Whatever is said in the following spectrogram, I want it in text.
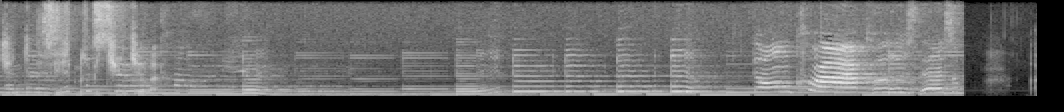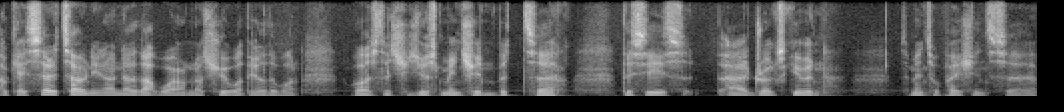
chin- this must be chinchilla. Okay, serotonin. I know that one. I'm not sure what the other one was that you just mentioned, but uh, this is uh, drugs given to mental patients. Uh,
